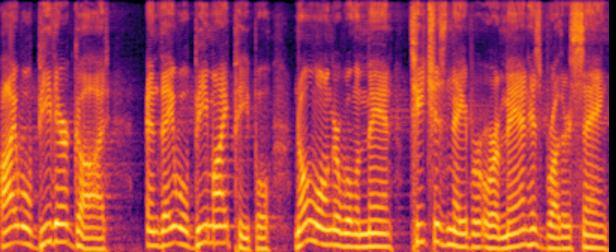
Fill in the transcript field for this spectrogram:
I will be their God, and they will be my people. No longer will a man teach his neighbor or a man his brother, saying,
